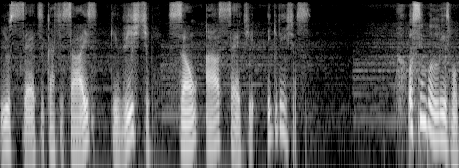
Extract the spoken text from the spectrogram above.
e os sete castiçais que viste são as sete igrejas. O simbolismo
